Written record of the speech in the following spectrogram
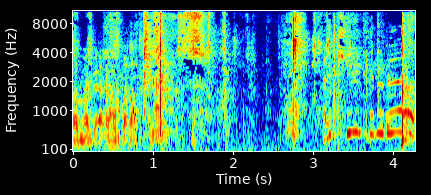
Oh my God, I hope I don't tear this. I can't get it out.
